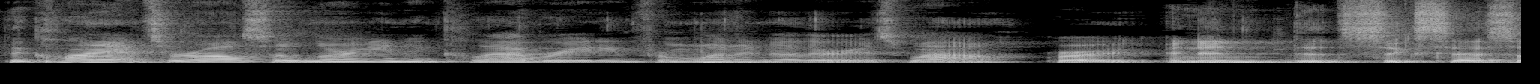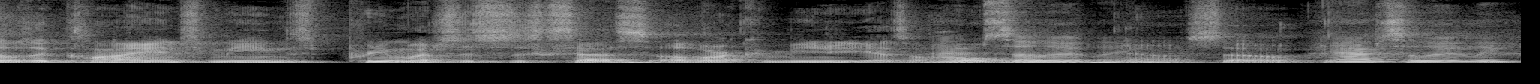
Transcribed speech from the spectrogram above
the clients are also learning and collaborating from one another as well. right. And then the success of the clients means pretty much the success of our community as a whole. Absolutely. You know, so Absolutely.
